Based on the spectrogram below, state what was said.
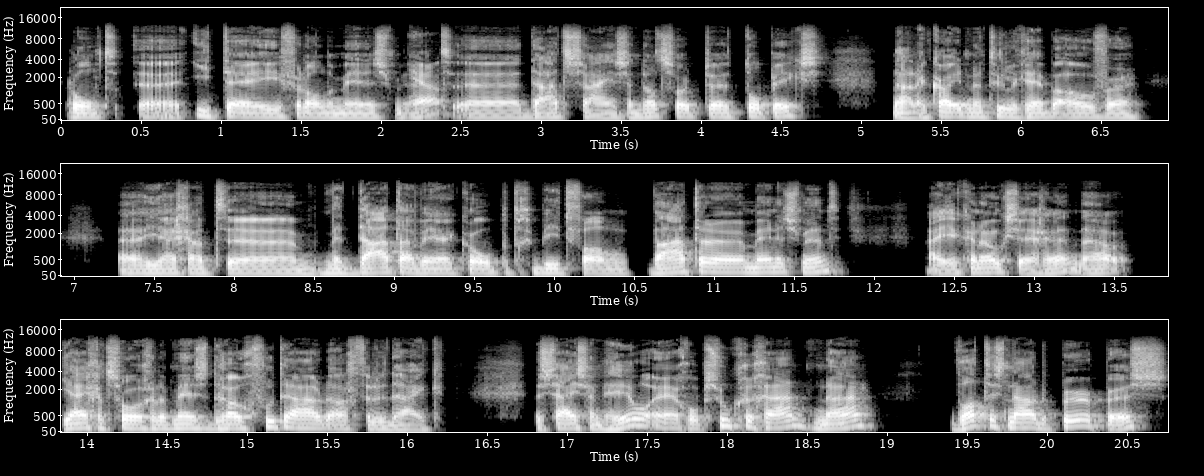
rond uh, IT, verandermanagement, ja. data science en dat soort topics. Nou, dan kan je het natuurlijk hebben over... jij gaat met data werken op het gebied van watermanagement. Nou, je kan ook zeggen, nou, jij gaat zorgen dat mensen droog voeten houden achter de dijk. Dus zij zijn heel erg op zoek gegaan naar... wat is nou de purpose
